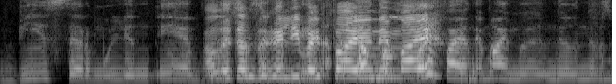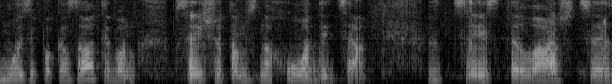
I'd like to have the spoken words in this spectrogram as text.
бісер, муліне. Але там взагалі. Wi-Fi немає. Wi-Fi немає, ми не, не в змозі показати вам все, що там знаходиться. Цей стелаж, це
